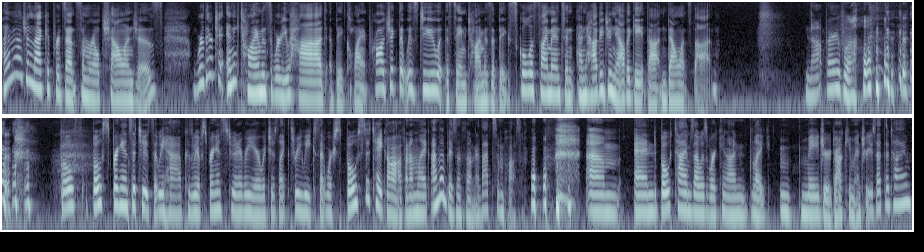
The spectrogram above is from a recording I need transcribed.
I imagine that could present some real challenges. Were there any times where you had a big client project that was due at the same time as a big school assignment? And, and how did you navigate that and balance that? Not very well. both both spring institutes that we have because we have spring institute every year which is like three weeks that we're supposed to take off and i'm like i'm a business owner that's impossible um, and both times i was working on like m- major documentaries at the time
